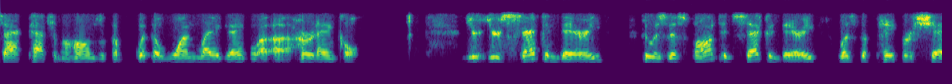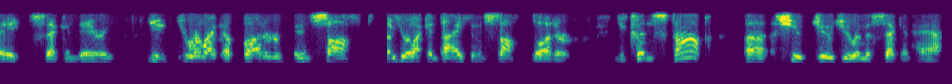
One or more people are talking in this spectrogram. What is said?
sack Patrick Mahomes with a with a one leg ankle, uh, hurt ankle. Your your secondary, who was this vaunted secondary, was the paper shade secondary. You you were like a butter in soft. You were like a knife in soft butter. You couldn't stop uh, shoot Juju in the second half.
